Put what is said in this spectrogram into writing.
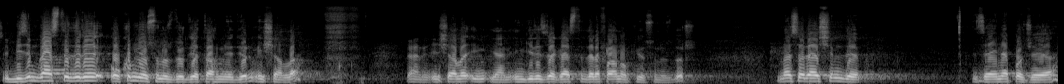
Şimdi bizim gazeteleri okumuyorsunuzdur diye tahmin ediyorum inşallah. yani inşallah in- yani İngilizce gazetelere falan okuyorsunuzdur. Mesela şimdi Zeynep Hoca'ya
